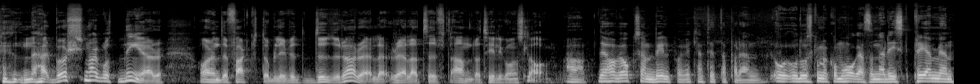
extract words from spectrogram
när börsen har gått ner har den de facto blivit dyrare relativt andra tillgångslag. Ja, det har vi också en bild på. Vi kan titta på den. Och då ska man komma ihåg att alltså när riskpremien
